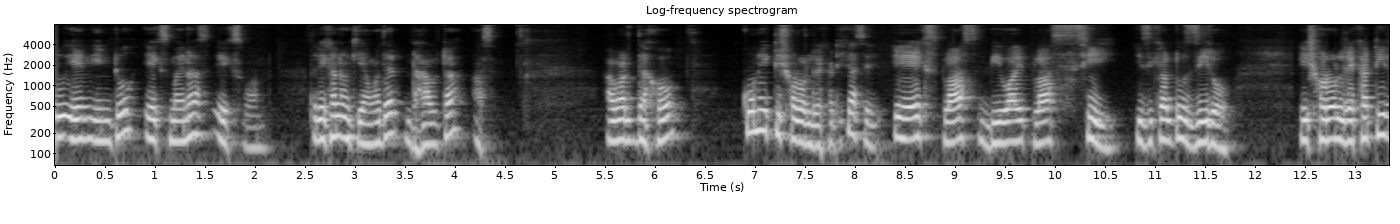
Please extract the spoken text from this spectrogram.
to m into x minus x one তো এখানেও কি আমাদের ঢালটা আছে। আবার দেখো কোন একটি সরল রেখা, ঠিক আছে? A x plus b y plus c equal to zero এই সরল রেখাটির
